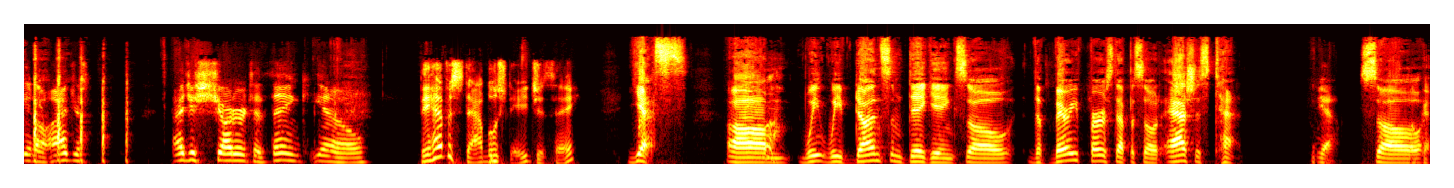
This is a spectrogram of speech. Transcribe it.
you know, I just, I just shudder to think, you know, they have established ages, eh? Yes. Um, we, we've done some digging. So the very first episode, Ash is 10. yeah. So Okay.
